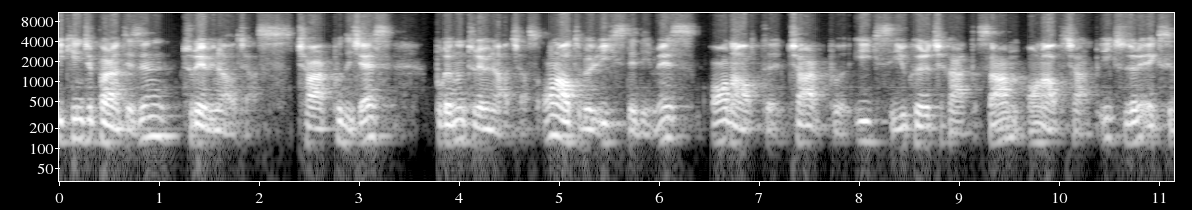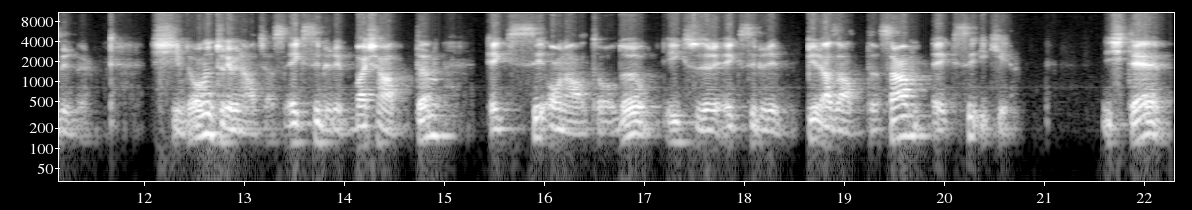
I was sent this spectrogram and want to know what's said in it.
ikinci parantezin türevini alacağız. Çarpı diyeceğiz. Buranın türevini alacağız. 16 bölü x dediğimiz 16 çarpı x'i yukarı çıkartırsam 16 çarpı x üzeri eksi 1'dir. Şimdi onun türevini alacağız. Eksi 1'i başa attım. Eksi 16 oldu. x üzeri eksi 1'i bir azaltırsam eksi 2. İşte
